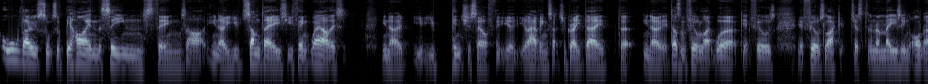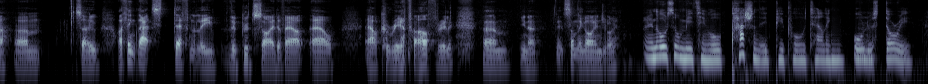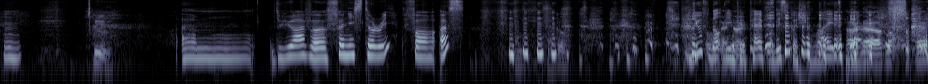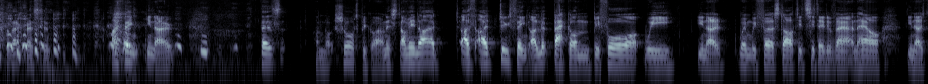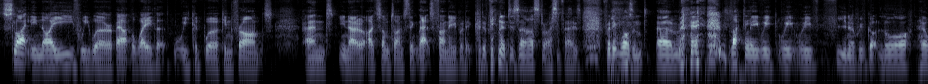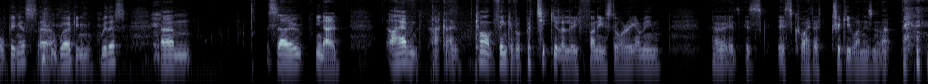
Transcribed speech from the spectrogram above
all those sorts of behind the scenes things are you know you some days you think wow this you know you, you pinch yourself that you're, you're having such a great day that you know it doesn't feel like work it feels it feels like just an amazing honor um, so I think that's definitely the good side of our our our career path really um, you know it's something I enjoy and also meeting all passionate people telling all mm. the story mm. Mm. Um, do you have a funny story for us? Um, You've Oh, not been know. prepared for this question, right? Oh, Gary? no, I'm not prepared for that question. I think you know, there's. I'm not sure to be quite honest. I mean, I, I, I do think I look back on before we, you know, when we first started Cité du Vin and how, you know, slightly naive we were about the way that we could work in France. And you know, I sometimes think that's funny, but it could have been a disaster, I suppose. But it wasn't. Um, luckily, we we we've you know we've got Laure helping us, uh, working with us. Um, so you know, I haven't. I ca- can't think of a particularly funny story. I mean, uh, it's it's it's quite a tricky one, isn't it? That.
